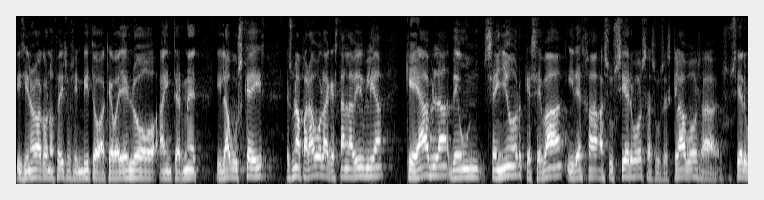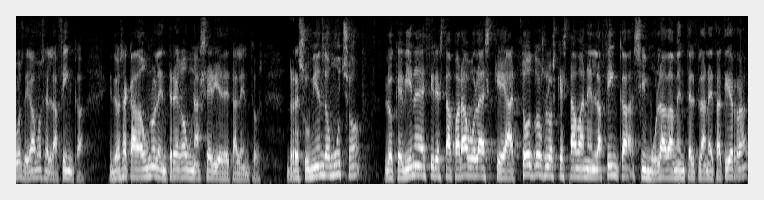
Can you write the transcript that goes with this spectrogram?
y si no la conocéis, os invito a que vayáis luego a internet y la busquéis. Es una parábola que está en la Biblia que habla de un señor que se va y deja a sus siervos, a sus esclavos, a sus siervos, digamos, en la finca. Entonces a cada uno le entrega una serie de talentos. Resumiendo mucho, lo que viene a decir esta parábola es que a todos los que estaban en la finca, simuladamente el planeta Tierra,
